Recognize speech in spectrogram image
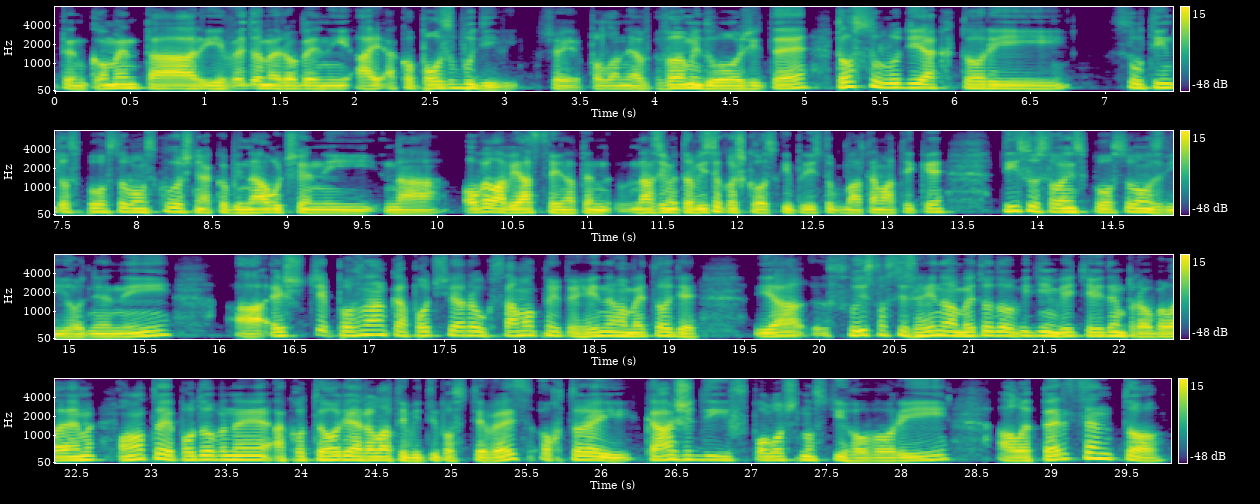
ten komentár je vedome robený aj ako pozbudivý, čo je podľa mňa veľmi dôležité. To sú ľudia, ktorí sú týmto spôsobom skutočne akoby naučení na oveľa viacej, na ten, nazvime to, vysokoškolský prístup k matematike. Tí sú svojím spôsobom zvýhodnení a ešte poznámka počiarov k samotnej tej hejného metóde. Ja v súvislosti s hejnou metódou vidím, viete, jeden problém. Ono to je podobné ako teória relativity. Proste vec, o ktorej každý v spoločnosti hovorí, ale percento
